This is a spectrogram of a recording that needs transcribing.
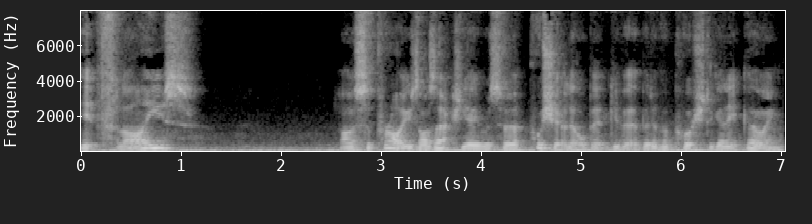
it flies. I was surprised I was actually able to push it a little bit, give it a bit of a push to get it going.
